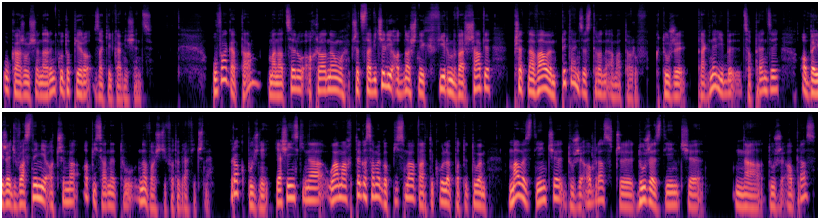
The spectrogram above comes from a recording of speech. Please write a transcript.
ukażą się na rynku dopiero za kilka miesięcy. Uwaga ta ma na celu ochronę przedstawicieli odnośnych firm w Warszawie przed nawałem pytań ze strony amatorów, którzy pragnęliby co prędzej obejrzeć własnymi oczyma opisane tu nowości fotograficzne. Rok później Jasiński na łamach tego samego pisma w artykule pod tytułem Małe zdjęcie, duży obraz czy duże zdjęcie na duży obraz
